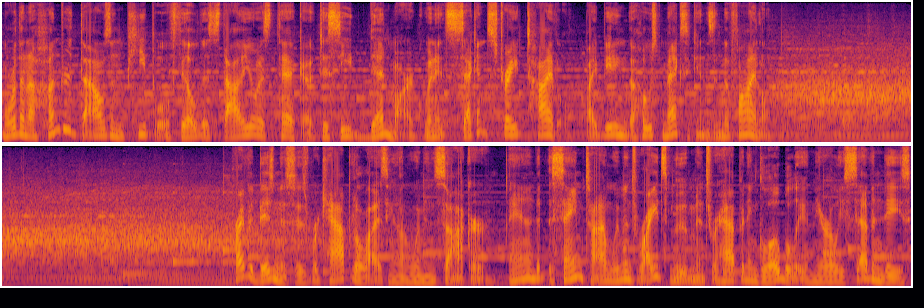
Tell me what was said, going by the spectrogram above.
More than 100,000 people filled Estadio Azteca to see Denmark win its second straight title by beating the host Mexicans in the final. Private businesses were capitalizing on women's soccer, and at the same time, women's rights movements were happening globally in the early 70s.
